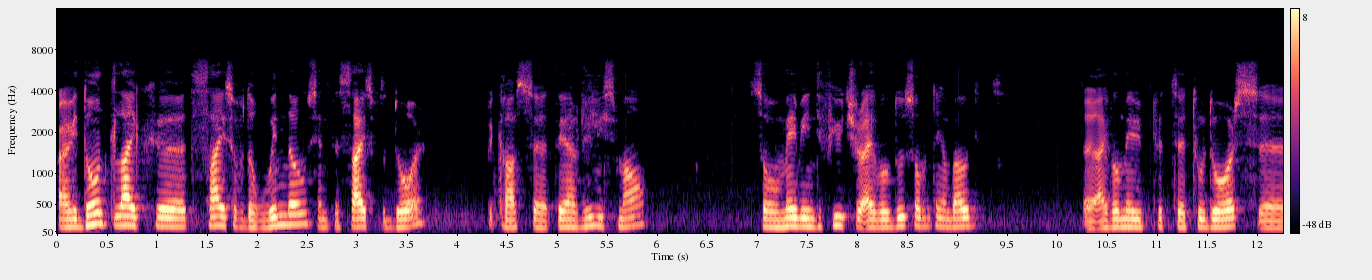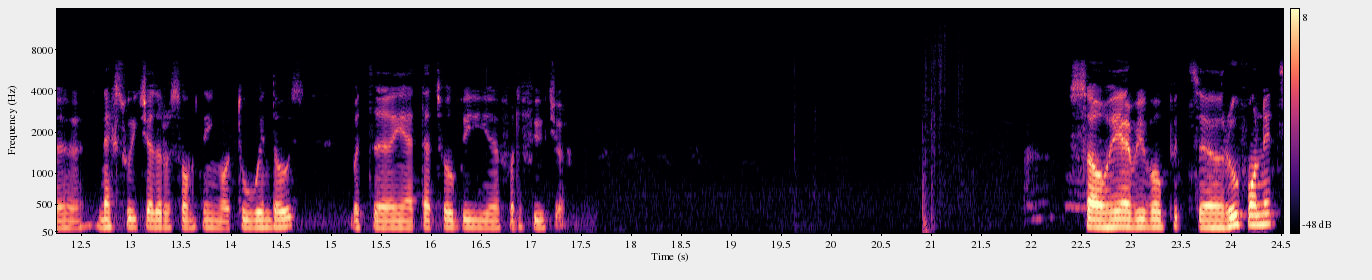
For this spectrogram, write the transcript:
I don't like the size of the windows and the size of the door because uh, they are really small so maybe in the future I will do something about it. Uh, I will maybe put uh, two doors uh, next to each other or something or two windows but uh, yeah that will be uh, for the future. So here we will put the roof on it.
